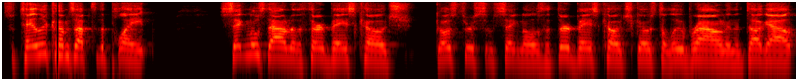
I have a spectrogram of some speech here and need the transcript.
So Taylor comes up to the plate, signals down to the third base coach, goes through some signals. The third base coach goes to Lou Brown in the dugout.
